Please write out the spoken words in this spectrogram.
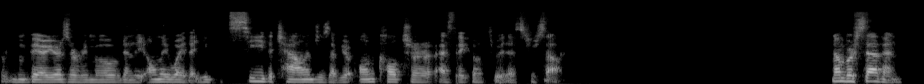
barriers are removed and the only way that you see the challenges of your own culture as they go through this yourself. Number seven,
